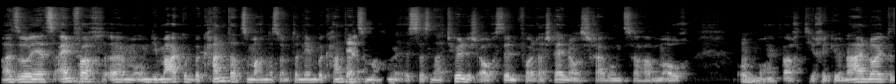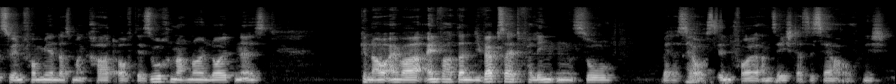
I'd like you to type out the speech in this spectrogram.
Also jetzt einfach, ähm, um die Marke bekannter zu machen, das Unternehmen bekannter Ja. zu machen, ist es natürlich auch sinnvoll, da Stellenausschreibungen zu haben, auch um Mhm. einfach die regionalen Leute zu informieren, dass man gerade auf der Suche nach neuen Leuten ist. Genau, einfach, einfach dann die Webseite verlinken, so wäre das ja. Ja. auch sinnvoll an sich. Das ist ja auch nicht,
